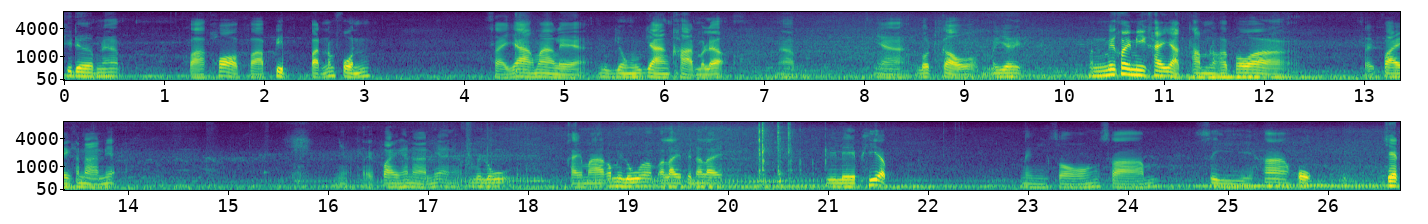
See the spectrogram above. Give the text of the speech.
ที่เดิมนะครับ ฝาครอบฝาปิดปัดน้ำฝน ใส่ยากมากเลยลูกยงลูกยางขาดหมดแล้วนะครับเนี่ยรถเก่าไม่ใช่มันไม่ค่อยมีใครอยากทำหรอกครับ เพราะว่าสายไฟขนาดเนี้ย สายไฟขนาดเนี้ยนะไม่รู้ใครมาก็ไม่รู้ครับอะไรเป็นอะไรรีเลย์เพียบหนึ่งสองสามสี่ห้าหกเจ็ด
